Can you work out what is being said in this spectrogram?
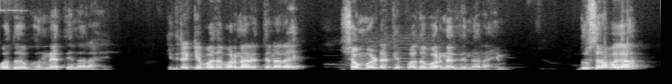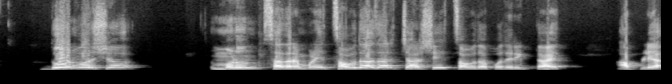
पद भरण्यात येणार आहे. किती टक्के पद भरण्यात येणार आहे? शंभर टक्के पद भरण्यात येणार आहे. दुसरं बघा दोन वर्ष म्हणून साधारणपणे चौदा हजार चारशे चौदा पदे रिक्त आहेत. आपल्या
